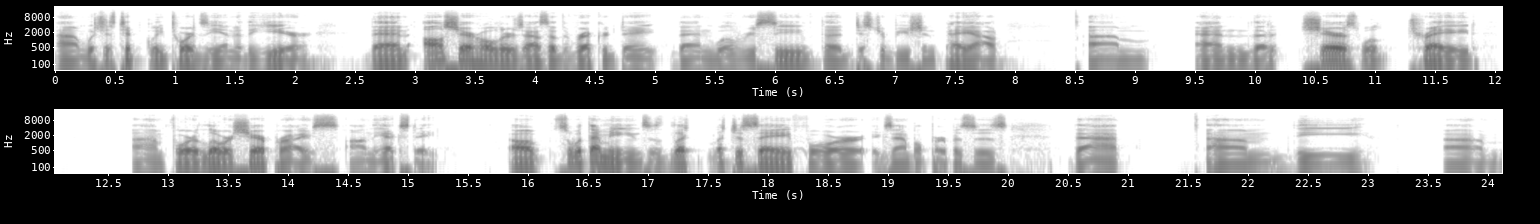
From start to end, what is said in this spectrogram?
um, which is typically towards the end of the year, then all shareholders as of the record date then will receive the distribution payout, um, and the shares will trade um, for a lower share price on the X date. Uh, so what that means is let let's just say, for example purposes, that um, the um,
